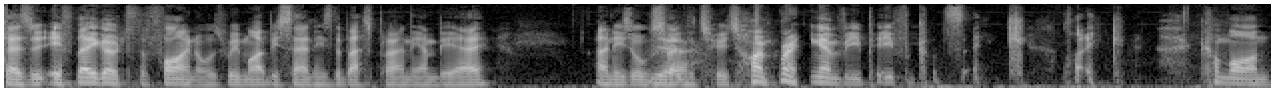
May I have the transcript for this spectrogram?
there's if they go to the finals, we might be saying he's the best player in the NBA, and he's also yeah. the two-time reigning MVP for God's sake. Like, come on,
